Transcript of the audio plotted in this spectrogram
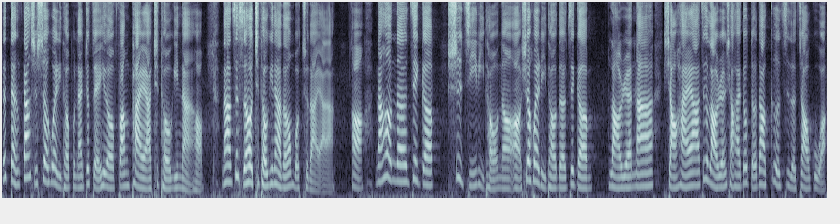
那等当时社会里头本来就在一种帮派啊，去投给哪哈，那这时候去投给哪都弄不出来啊，好，然后呢这个。市集里头呢，啊，社会里头的这个老人呐、小孩啊，这个老人小孩都得到各自的照顾啊。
